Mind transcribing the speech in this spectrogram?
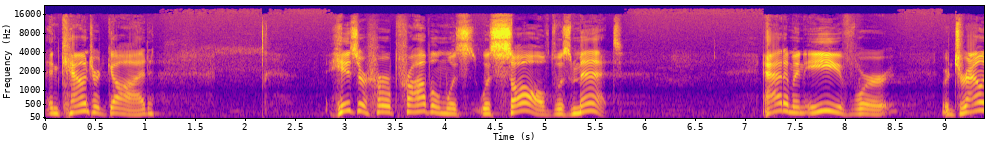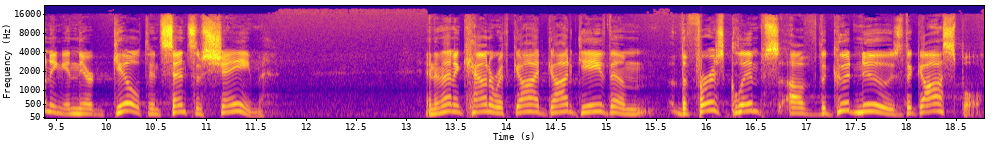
encountered God his or her problem was, was solved, was met. Adam and Eve were, were drowning in their guilt and sense of shame. And in that encounter with God, God gave them the first glimpse of the good news, the gospel,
